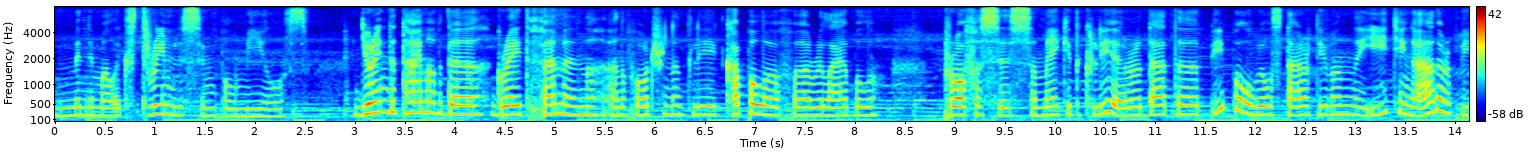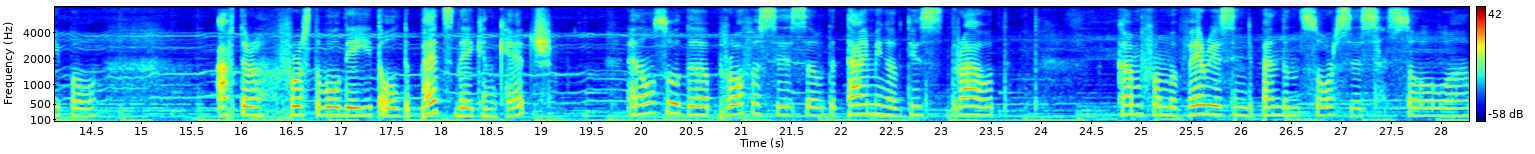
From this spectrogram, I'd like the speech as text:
minimal, extremely simple meals. During the time of the Great Famine, unfortunately, a couple of uh, reliable prophecies make it clear that uh, people will start even eating other people. After, first of all, they eat all the pets they can catch, and also the prophecies of the timing of this drought come from various independent sources, so uh,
